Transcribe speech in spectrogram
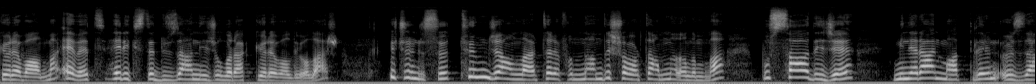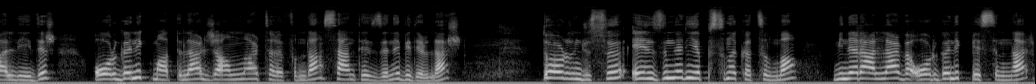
görev alma. Evet her ikisi de düzenleyici olarak görev alıyorlar. Üçüncüsü tüm canlılar tarafından dış ortamdan alınma. Bu sadece mineral maddelerin özelliğidir. Organik maddeler canlılar tarafından sentezlenebilirler. Dördüncüsü enzimlerin yapısına katılma. Mineraller ve organik besinler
